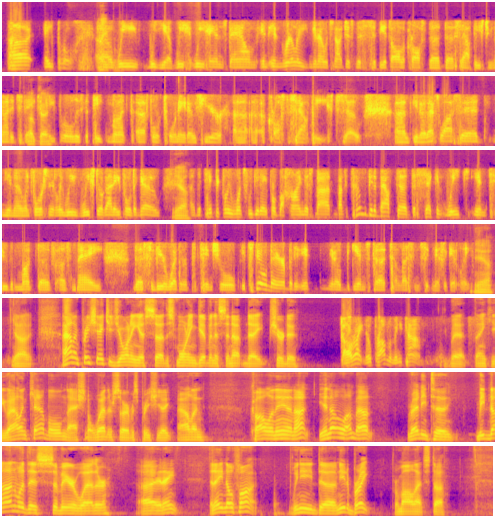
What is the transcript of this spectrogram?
Uh, April. Uh, we we yeah we we hands down, and, and really, you know, it's not just Mississippi; it's all across the the southeast United States. Okay. April is the peak month uh, for tornadoes here uh, across the southeast. So, uh, you know, that's why I said, you know, unfortunately, we we still got April to go. Yeah. Uh, but typically, once we get April behind us, by by the time we get about the the second week into the month of of May, the severe weather potential it's still there, but it, it you know begins to to lessen significantly. Yeah, got it. Alan, appreciate you joining us uh, this morning, giving us an update. Sure do. All right, no problem. Anytime. You bet. Thank you, Alan Campbell, National Weather Service. Appreciate Alan calling in. I, you know, I'm about ready to be done with this severe weather. Uh, it ain't, it ain't no fun. We need uh, need a break from all that stuff.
